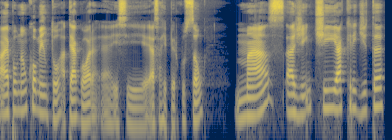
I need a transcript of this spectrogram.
a Apple não comentou até agora é, esse, essa repercussão, mas a gente acredita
